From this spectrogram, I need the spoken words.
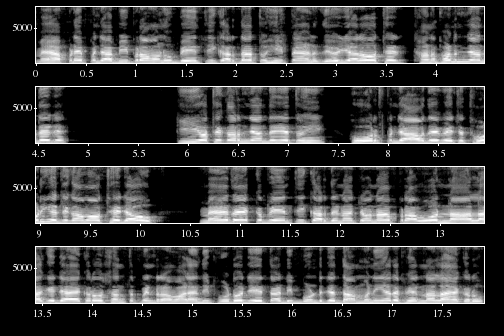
ਮੈਂ ਆਪਣੇ ਪੰਜਾਬੀ ਭਰਾਵਾਂ ਨੂੰ ਬੇਨਤੀ ਕਰਦਾ, ਤੁਸੀਂ ਭੈਣ ਦਿਓ ਯਾਰੋ, ਉੱਥੇ ਠਣ ਫੜਨ ਜਾਂਦੇ ਜੇ। ਕੀ ਉੱਥੇ ਕਰਨ ਜਾਂਦੇ ਜੇ ਤੁਸੀਂ? ਹੋਰ ਪੰਜਾਬ ਦੇ ਵਿੱਚ ਥੋੜੀਆਂ ਜਗ੍ਹਾਵਾਂ ਉੱਥੇ ਜਾਓ। ਮੈਂ ਤਾਂ ਇੱਕ ਬੇਨਤੀ ਕਰ ਦੇਣਾ ਚਾਹੁੰਦਾ, ਭਰਾਵੋ, ਨਾ ਲਾ ਕੇ ਜਾਇਆ ਕਰੋ ਸੰਤ ਭਿੰਡਰਾਂ ਵਾਲਿਆਂ ਦੀ ਫੋਟੋ। ਜੇ ਤੁਹਾਡੀ ਬੁੰਡ 'ਚ ਦਮ ਨਹੀਂ ਆ ਤੇ ਫਿਰ ਨਾ ਲਾਇਆ ਕਰੋ।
